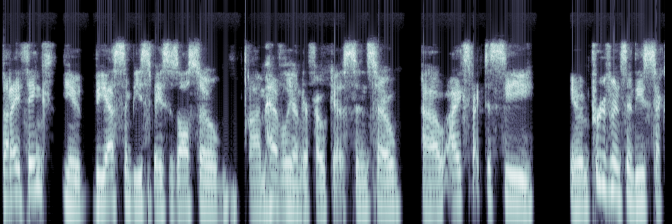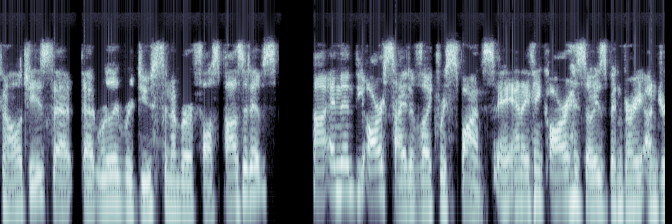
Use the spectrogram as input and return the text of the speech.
but I think you know, the SMB space is also um, heavily under focus. And so uh, I expect to see you know, improvements in these technologies that, that really reduce the number of false positives. Uh, and then the R side of like response. And I think R has always been very under,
